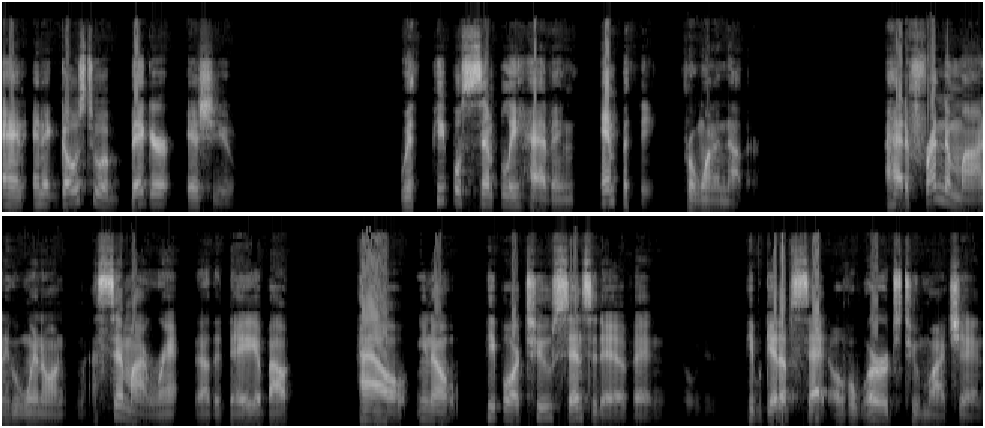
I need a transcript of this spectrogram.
And, and it goes to a bigger issue with people simply having empathy for one another. I had a friend of mine who went on a semi rant the other day about how, you know, people are too sensitive and people get upset over words too much and,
